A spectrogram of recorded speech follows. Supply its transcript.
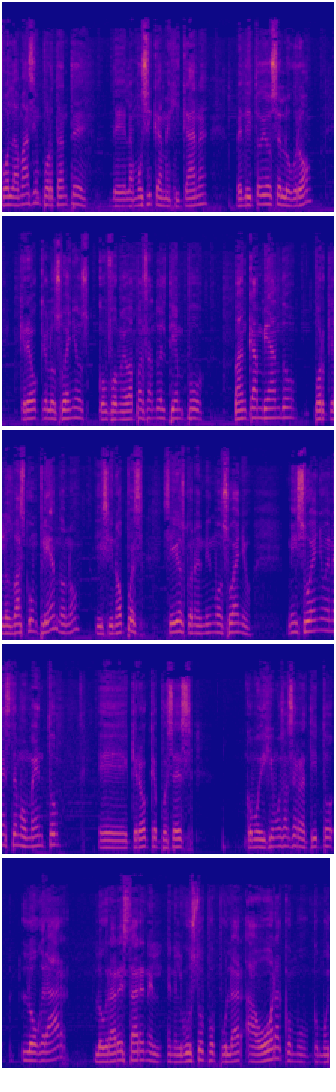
pues, la más importante de la música mexicana. Bendito Dios se logró. Creo que los sueños, conforme va pasando el tiempo, van cambiando porque los vas cumpliendo, ¿no? Y si no, pues sigues con el mismo sueño. Mi sueño en este momento, eh, creo que pues es, como dijimos hace ratito, lograr, lograr estar en el, en el gusto popular ahora como, como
